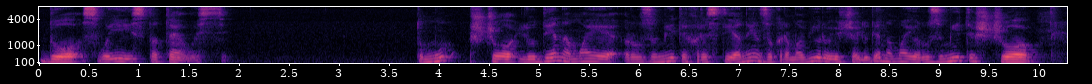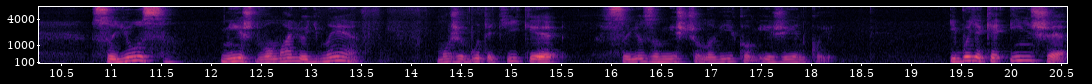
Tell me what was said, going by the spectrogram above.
до своєї статевості. Тому що людина має розуміти, християнин, зокрема віруюча людина має розуміти, що союз між двома людьми може бути тільки союзом між чоловіком і жінкою. І будь-яке інше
